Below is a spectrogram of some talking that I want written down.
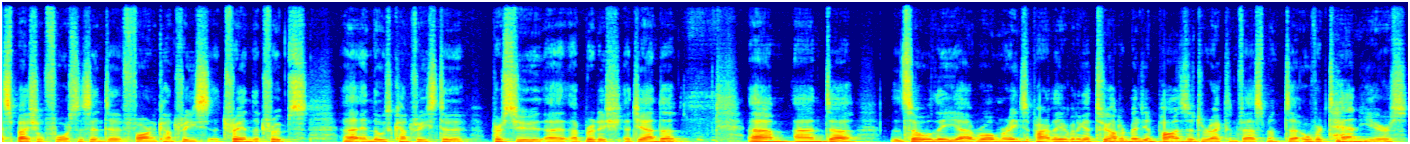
special forces into foreign countries, train the troops in those countries to pursue a, a British agenda. Um, and so the uh, Royal Marines apparently are going to get 200 million pounds of direct investment uh, over 10 years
